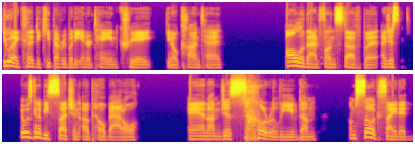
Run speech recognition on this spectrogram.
do what I could to keep everybody entertained, create, you know, content, all of that fun stuff, but I just it was going to be such an uphill battle. And I'm just so relieved. I'm I'm so excited.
